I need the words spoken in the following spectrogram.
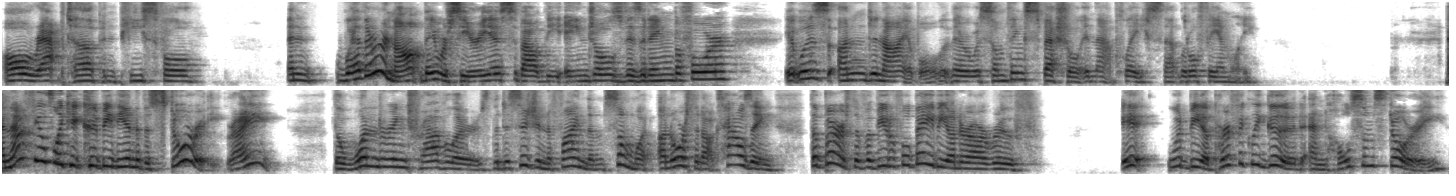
all wrapped up and peaceful. And whether or not they were serious about the angels visiting before, it was undeniable that there was something special in that place, that little family. And that feels like it could be the end of the story, right? The wandering travelers, the decision to find them somewhat unorthodox housing, the birth of a beautiful baby under our roof. It would be a perfectly good and wholesome story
